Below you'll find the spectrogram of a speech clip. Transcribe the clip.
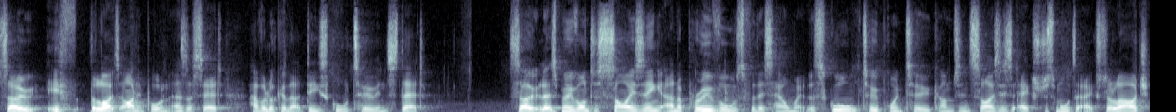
So if the lights aren't important, as I said, have a look at that D-Skwal 2 instead. So let's move on to sizing and approvals for this helmet. The Skwal 2.2 comes in sizes extra small to extra large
